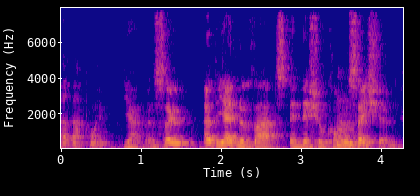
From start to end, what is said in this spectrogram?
At that point. Yeah, and so at the end of that initial hmm. conversation. Mm.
